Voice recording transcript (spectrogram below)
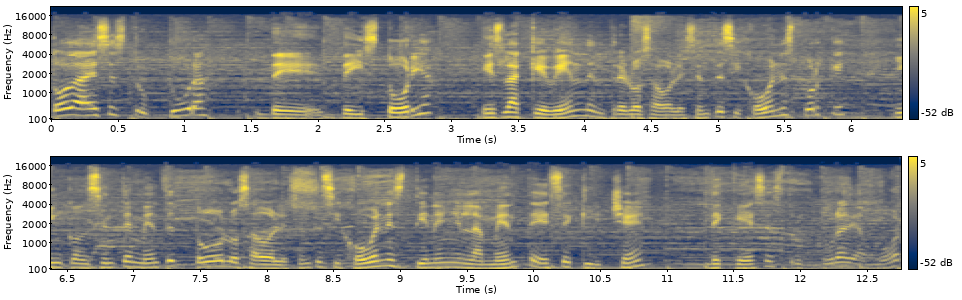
toda esa estructura de, de historia es la que vende entre los adolescentes y jóvenes porque inconscientemente todos los adolescentes y jóvenes tienen en la mente ese cliché de que esa estructura de amor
